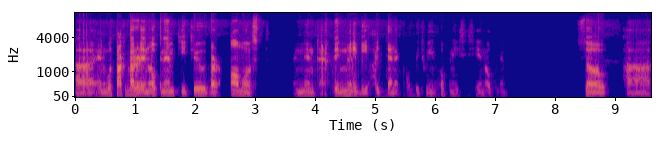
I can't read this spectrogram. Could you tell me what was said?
Uh, and we'll talk about it in OpenMP too. They're almost, and in fact, they may be identical between OpenACC and OpenMP. So uh,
